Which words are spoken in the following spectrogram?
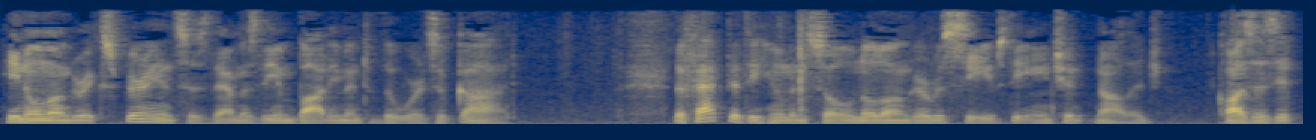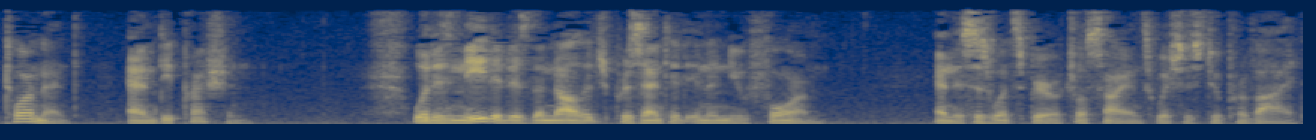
He no longer experiences them as the embodiment of the words of God. The fact that the human soul no longer receives the ancient knowledge causes it torment and depression. What is needed is the knowledge presented in a new form, and this is what spiritual science wishes to provide.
